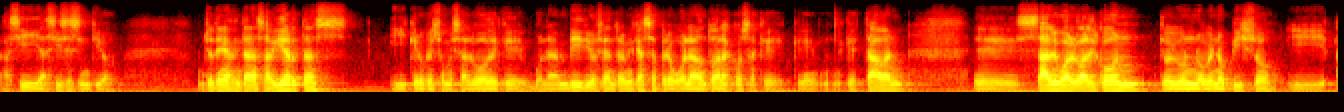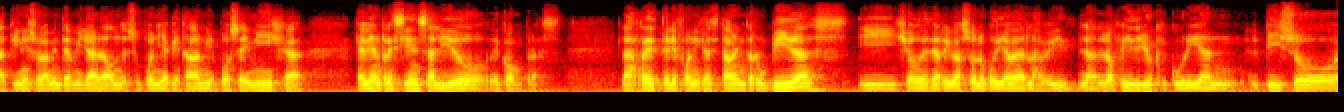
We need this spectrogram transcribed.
Así, así se sintió. Yo tenía las ventanas abiertas y creo que eso me salvó de que volaran vidrios dentro de mi casa, pero volaron todas las cosas que, estaban. Eh, salgo al balcón, yo vivo en un noveno piso y atiné solamente a mirar a donde suponía que estaban mi esposa y mi hija que habían recién salido de compras. las redes telefónicas estaban interrumpidas y yo desde arriba solo podía ver los vidrios que cubrían el piso,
